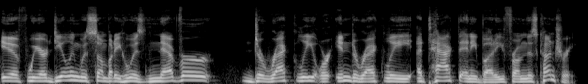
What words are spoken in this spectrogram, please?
if we are dealing with somebody who has never directly or indirectly attacked anybody from this country.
